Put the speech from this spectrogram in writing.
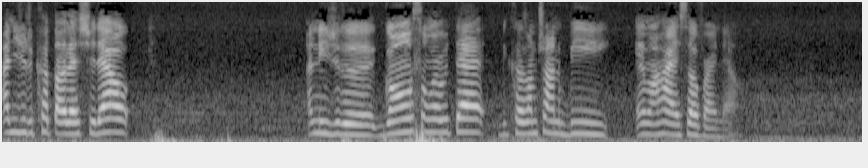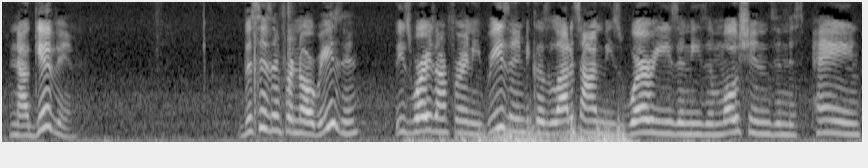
I need you to cut all that shit out. I need you to go on somewhere with that because I'm trying to be in my highest self right now. Now, given this isn't for no reason, these worries aren't for any reason because a lot of time these worries and these emotions and this pain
